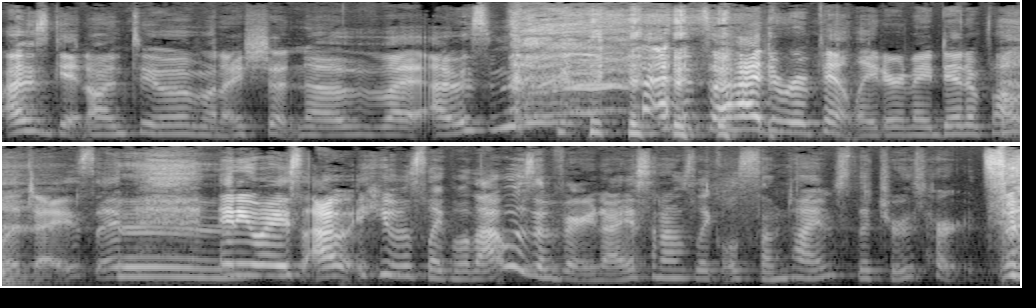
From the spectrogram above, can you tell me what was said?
I was getting on to him, and I shouldn't have, but I was, so I had to repent later, and I did apologize. And anyways, I, he was like, well, that wasn't very nice, and I was like, well, sometimes the truth hurts.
